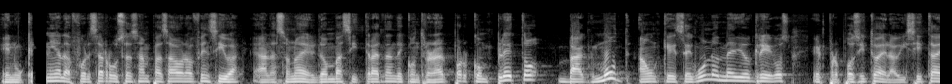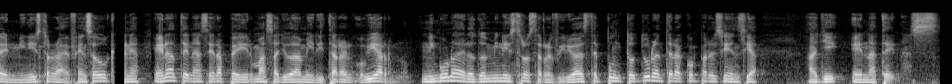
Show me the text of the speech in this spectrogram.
en Ucrania las fuerzas rusas han pasado la ofensiva a la zona del Donbass y tratan de controlar por completo Bakhmut, aunque según los medios griegos el propósito de la visita del ministro de la Defensa de Ucrania en Atenas era pedir más ayuda militar al gobierno. Ninguno de los dos ministros se refirió a este punto durante la comparecencia allí en Atenas.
